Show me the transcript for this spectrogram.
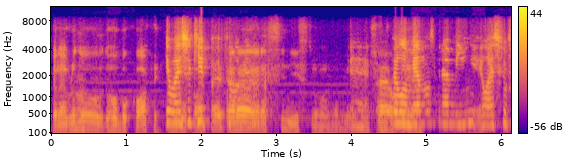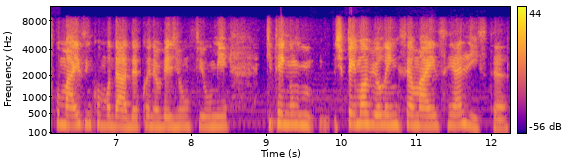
Eu lembro do, do Robocop. Eu acho que. Era, menos, era sinistro, mano. É, é, pelo é. menos pra mim, eu acho que eu fico mais incomodada quando eu vejo um filme que tem, um, tem uma violência mais realista.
